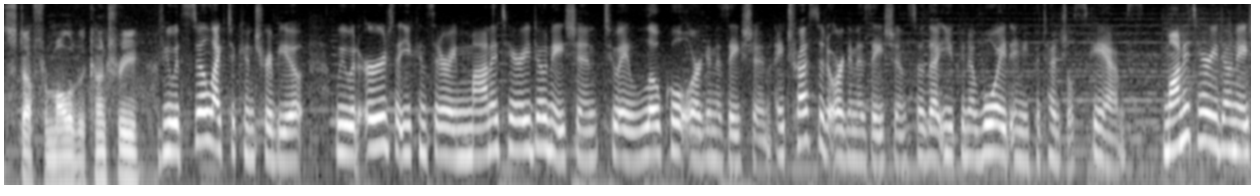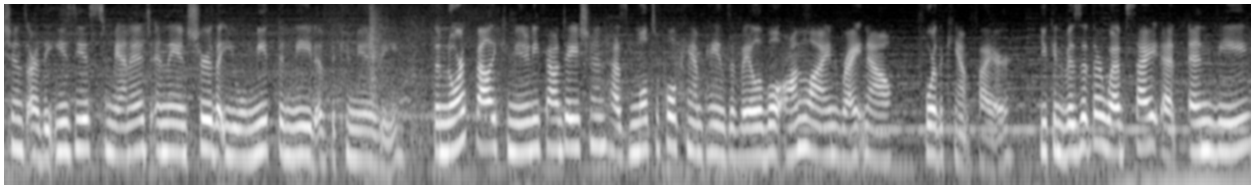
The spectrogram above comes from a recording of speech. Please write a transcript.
stuff from all over the country. If you would still like to contribute, we would urge that you consider a monetary donation to a local organization, a trusted organization, so that you can avoid any potential scams. Monetary donations are the easiest to manage and they ensure that you will meet the need of the community. The North Valley Community Foundation has multiple campaigns available online right now for the Camp Fire. You can visit their website at nvcf.org.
